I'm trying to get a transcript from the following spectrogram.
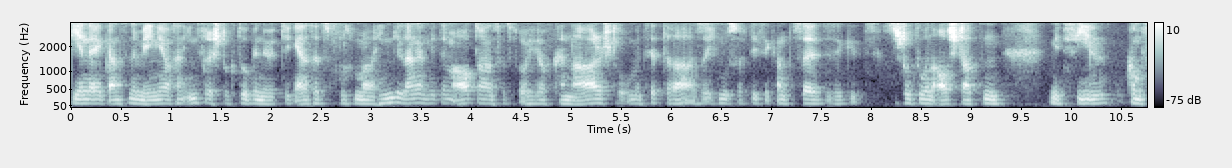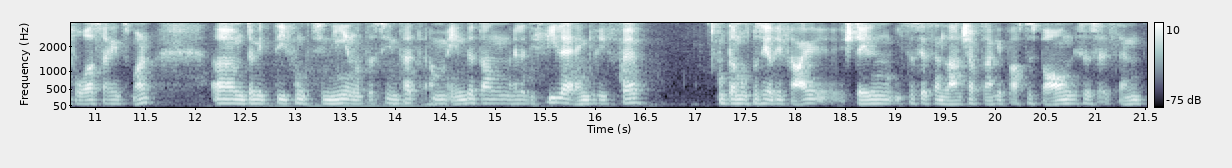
die eine ganze Menge auch an Infrastruktur benötigen. Einerseits muss man hingelangen mit dem Auto, andererseits brauche ich auch Kanal, Strom etc. Also ich muss auch diese ganze, diese, diese Strukturen ausstatten mit viel Komfort, sage ich jetzt mal, ähm, damit die funktionieren. Und das sind halt am Ende dann relativ viele Eingriffe. Und da muss man sich ja die Frage stellen, ist das jetzt ein landschaftsangepasses Bauen? Ist es jetzt ein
